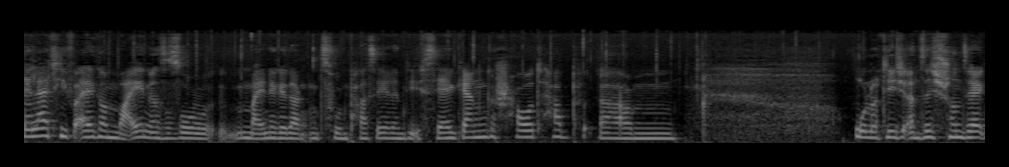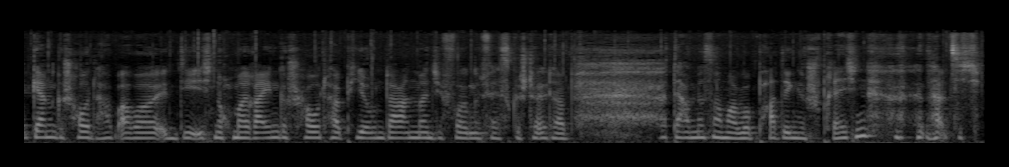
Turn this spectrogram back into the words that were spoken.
relativ allgemein, also so meine Gedanken zu ein paar Serien, die ich sehr gern geschaut habe. Ähm, oder die ich an sich schon sehr gern geschaut habe, aber in die ich noch mal reingeschaut habe hier und da in manche Folgen festgestellt habe, da müssen wir mal über ein paar Dinge sprechen. da hat sich,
